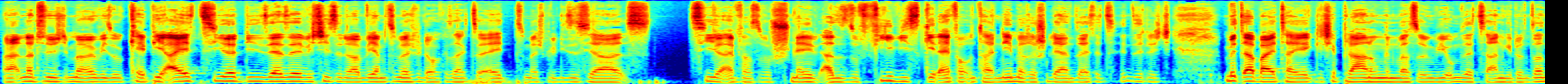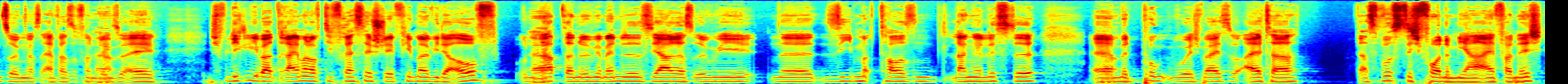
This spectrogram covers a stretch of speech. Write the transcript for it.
man hat natürlich immer irgendwie so KPI-Ziele, die sehr, sehr wichtig sind, aber wir haben zum Beispiel auch gesagt, so, ey, zum Beispiel dieses Jahr ist Ziel einfach so schnell, also so viel wie es geht, einfach unternehmerisch lernen, sei es jetzt hinsichtlich Mitarbeiter, jegliche Planungen, was irgendwie Umsätze angeht und sonst irgendwas, einfach so von Ja. wegen so, ey, ich fliege lieber dreimal auf die Fresse, stehe viermal wieder auf und Ja. hab dann irgendwie am Ende des Jahres irgendwie eine 7000 lange Liste äh, Ja. mit Punkten, wo ich weiß, so, Alter, das wusste ich vor einem Jahr einfach nicht.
